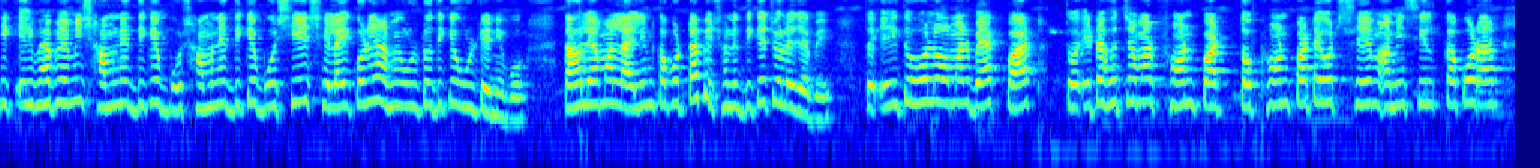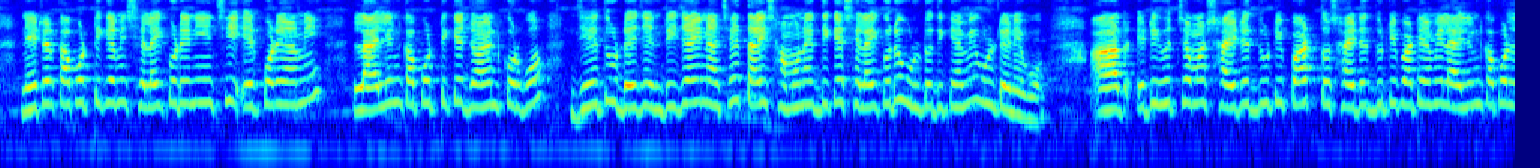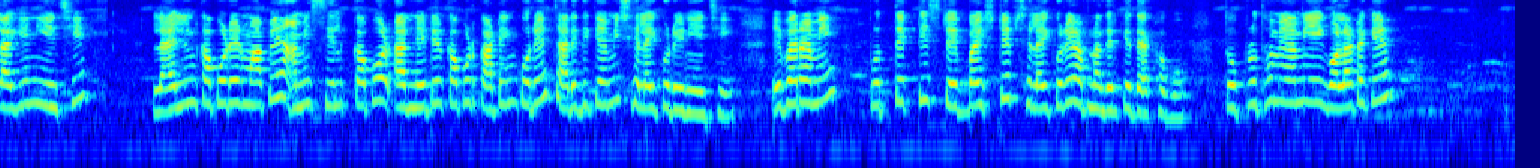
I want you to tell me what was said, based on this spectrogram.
ঠিক এইভাবে আমি সামনের দিকে সামনের দিকে বসিয়ে সেলাই করে আমি উল্টো দিকে উল্টে নিব। তাহলে আমার লাইলিন কাপড়টা পেছনের দিকে চলে যাবে। তো এই তো হলো আমার ব্যাক পার্ট তো এটা হচ্ছে আমার ফ্রন্ট পার্ট তো ফ্রন্ট পার্টেও সেম আমি সিল্ক কাপড় আর নেটের কাপড়টিকে আমি সেলাই করে নিয়েছি। এরপরে আমি লাইলিন কাপড়টিকে জয়েন্ট করব। যেহেতু ডিজাইন আছে, তাই সামনের দিকে সেলাই করে উল্টো দিকে আমি উল্টে নেব। আর এটি হচ্ছে আমার সাইডের দুটি পার্ট তো সাইডের দুটি পার্টে আমি লাইলিন কাপড় লাগিয়ে নিয়েছি। লাইলিন কাপড়ের মাপে আমি সিল্ক কাপড় আর নেটের কাপড় কাটিং করে চারিদিকে আমি সেলাই করে নিয়েছি। এবার আমি প্রত্যেকটি স্টেপ বাই স্টেপ সেলাই করে আপনাদেরকে দেখাবো। তো প্রথমে আমি এই গলাটাকে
